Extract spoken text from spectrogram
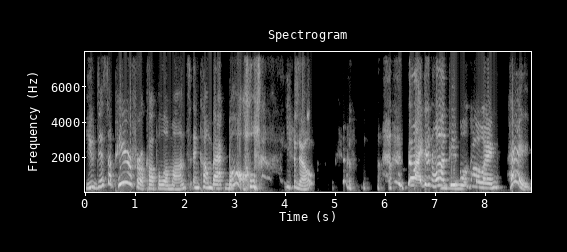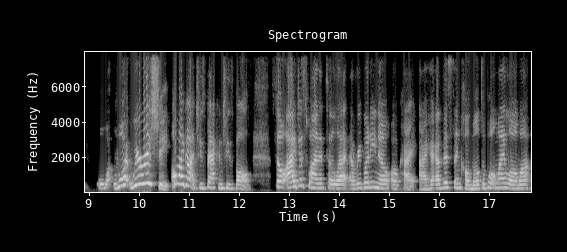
you disappear for a couple of months and come back bald, you know. So I didn't want people going, hey, what, where is she? Oh my God, she's back and she's bald. So I just wanted to let everybody know okay, I have this thing called multiple myeloma.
